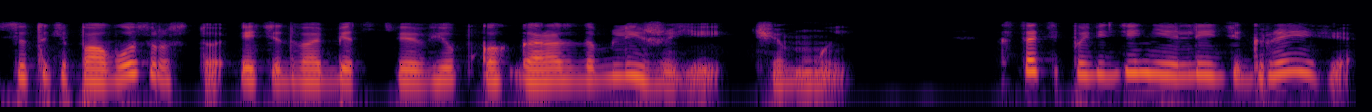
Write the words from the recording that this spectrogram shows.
Все-таки по возрасту эти два бедствия в юбках гораздо ближе ей, чем мы. Кстати, поведение леди Грейви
